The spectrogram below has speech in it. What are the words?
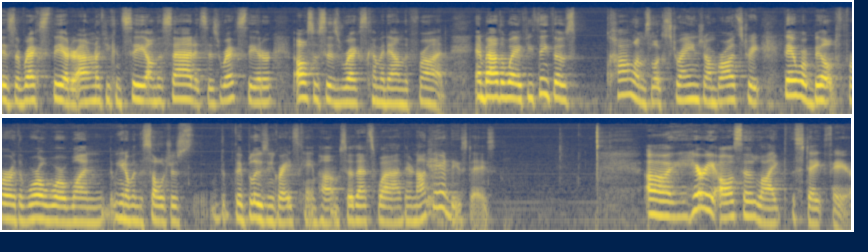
is the Rex Theater. I don't know if you can see on the side, it says Rex Theater. It also says Rex coming down the front. And by the way, if you think those columns look strange on Broad Street. They were built for the World War One, you know, when the soldiers, the, the blues and grays came home. So that's why they're not there these days. Uh, Harry also liked the state fair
